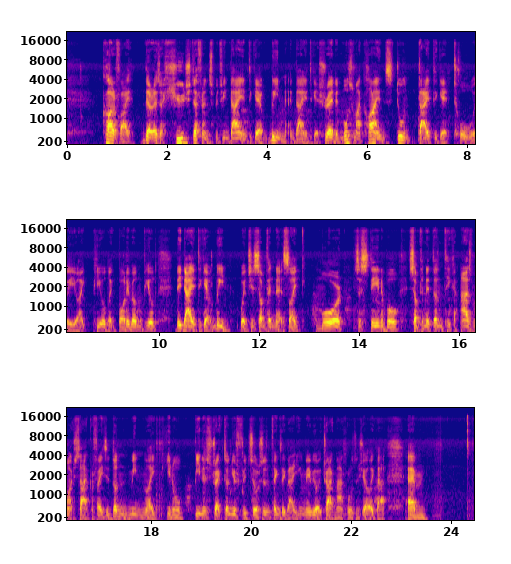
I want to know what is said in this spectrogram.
clarify, there is a huge difference between dieting to get lean and dieting to get shredded. Most of my clients don't diet to get totally like peeled, like bodybuilding peeled. They diet to get lean, which is something that's like more sustainable, something that doesn't take as much sacrifice. It doesn't mean like, you know, being as strict on your food sources and things like that. You can maybe like track macros and shit like that. Um,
